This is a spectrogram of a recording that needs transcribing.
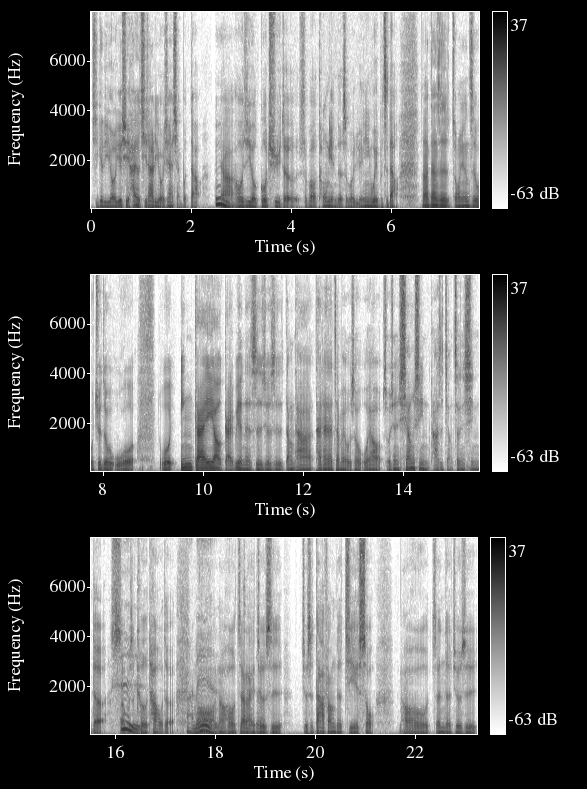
几个理由，也许还有其他理由，我现在想不到嗯呀，或者有过去的什么童年的什么原因，我也不知道。那但是总而言之，我觉得我我应该要改变的是，就是当他太太在赞美我的时候，我要首先相信他是讲真心的，而不是是客套的。哦，然后再来就是就是大方的接受，然后真的就是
